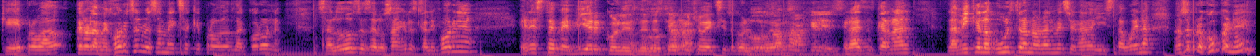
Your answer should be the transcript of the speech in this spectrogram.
que he probado. Pero la mejor cerveza mexa que he probado es la Corona. Saludos desde Los Ángeles, California. En este miércoles les deseo mucho éxito con el Saludos, Los programa. Ángeles. Gracias, carnal. La Michelob Ultra no la han mencionado y está buena. No se preocupen, ¿eh?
